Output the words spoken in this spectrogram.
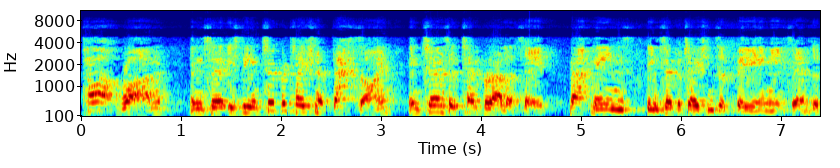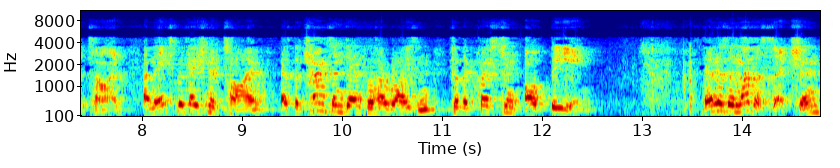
Part one is the interpretation of Dasein in terms of temporality. That means the interpretations of being in terms of time. And the explication of time as the transcendental horizon for the question of being. Then there's another section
